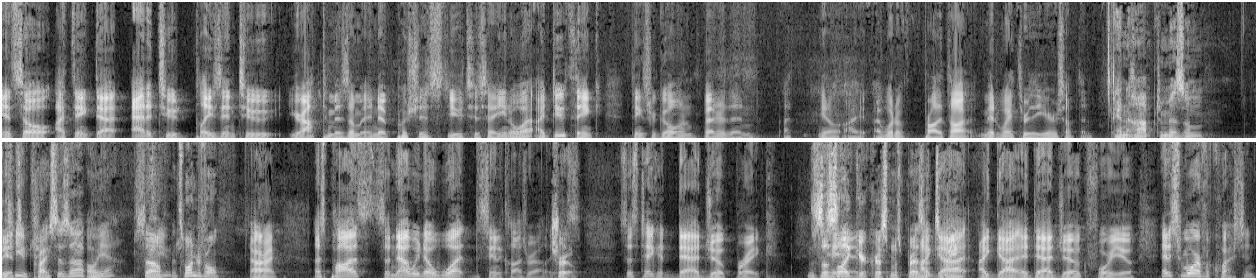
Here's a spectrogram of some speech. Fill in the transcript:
and so I think that attitude plays into your optimism, and it pushes you to say, you know what, I do think things are going better than. I, you know, I, I would have probably thought midway through the year or something. And optimism bids prices up. Oh yeah. So It's it's wonderful. All right, let's pause. So now we know what the Santa Claus rally True. is. True. So let's take a dad joke break. Is this like your Christmas present I to me? got I got a dad joke for you, and it's more of a question.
